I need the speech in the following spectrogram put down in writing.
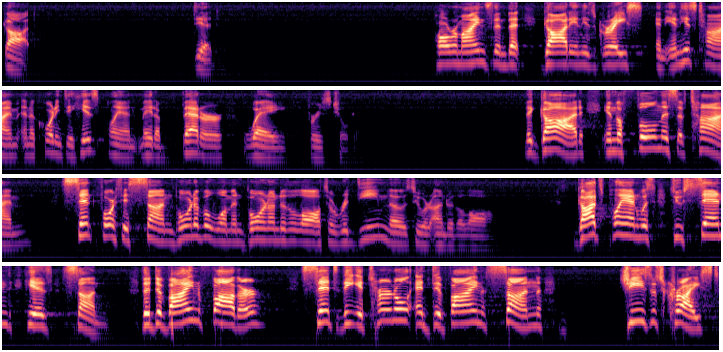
God did. Paul reminds them that God, in His grace and in His time and according to His plan, made a better way for His children. That God, in the fullness of time, sent forth His Son, born of a woman, born under the law, to redeem those who were under the law. God's plan was to send his son. The divine Father sent the eternal and divine Son, Jesus Christ,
